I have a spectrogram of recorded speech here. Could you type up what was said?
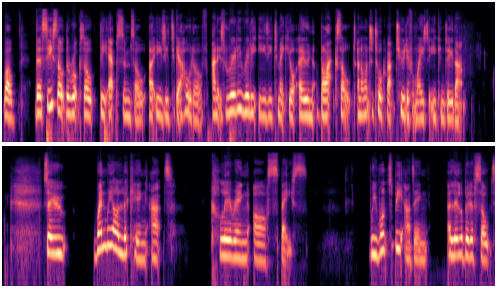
well, the sea salt, the rock salt, the Epsom salt are easy to get hold of, and it's really, really easy to make your own black salt. And I want to talk about two different ways that you can do that. So, when we are looking at clearing our space, we want to be adding a little bit of salt.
